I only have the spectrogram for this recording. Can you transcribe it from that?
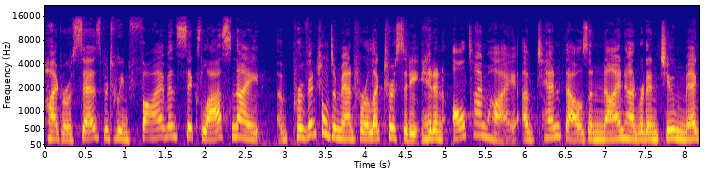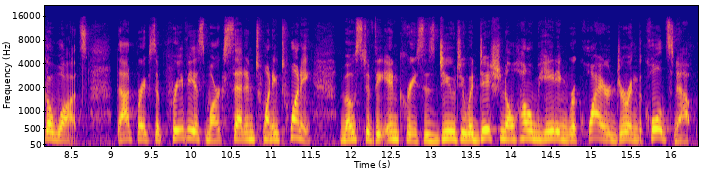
Hydro says between 5 and 6 last night, uh, provincial demand for electricity hit an all time high of 10,902 megawatts. That breaks a previous mark set in 2020. Most of the increase is due to additional home heating required during the cold snap.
